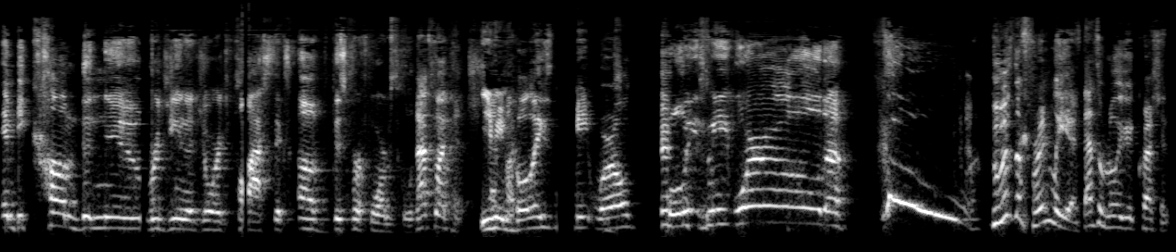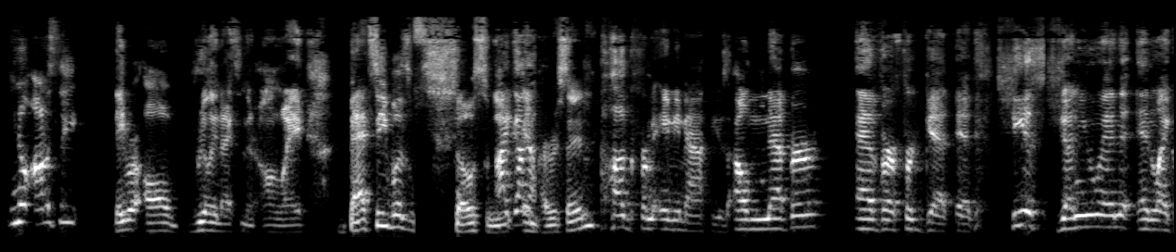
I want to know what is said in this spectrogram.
and become the new Regina George plastics of this reform school. That's my pitch. you That's mean my- bullies meet world? bullies meet world? Woo! Who is the friendliest? That's a really good question. You know, honestly, they were all really nice in their own way. Betsy was so sweet I gotta- in person. hug from Amy Matthews. I'll never ever forget it. She is genuine and like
